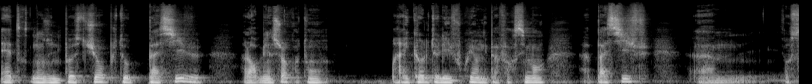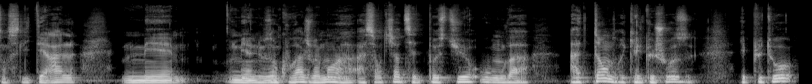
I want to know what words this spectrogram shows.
être dans une posture plutôt passive. Alors bien sûr, quand on récolte les fruits, on n'est pas forcément euh, passif euh, au sens littéral, mais mais elle nous encourage vraiment à, sortir de cette posture où on va attendre quelque chose et plutôt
